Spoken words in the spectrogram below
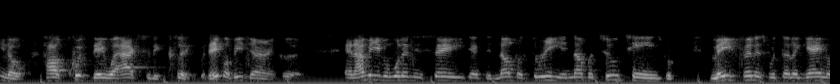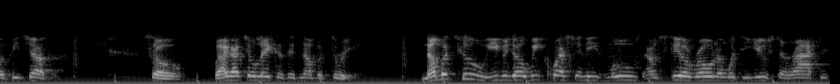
you know how quick they will actually click. But they're gonna be darn good. And I'm even willing to say that the number three and number two teams may finish within a game of each other. So, but I got your Lakers at number three. Number two, even though we question these moves, I'm still rolling with the Houston Rockets.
